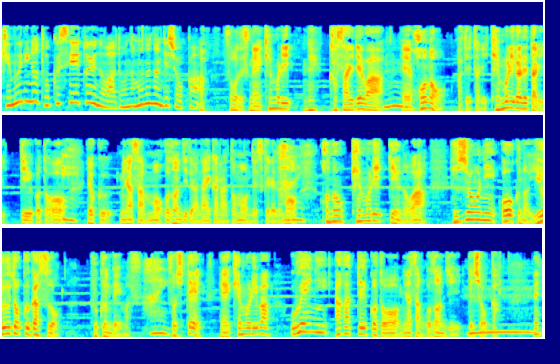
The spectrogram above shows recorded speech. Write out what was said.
煙の特性というのはどんなものなんでしょうか？あそうですね、煙、ね、火災では、うんえー炎が出たり、煙が出たりっていうことを、えよく皆さんもご存知ではないかなと思うんですけれども、はいこの煙っていうのは、非常に多くの有毒ガスを含んでいます。はい。そして、えー煙は上に上がっていくことを皆さんご存知でしょうか？んね、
